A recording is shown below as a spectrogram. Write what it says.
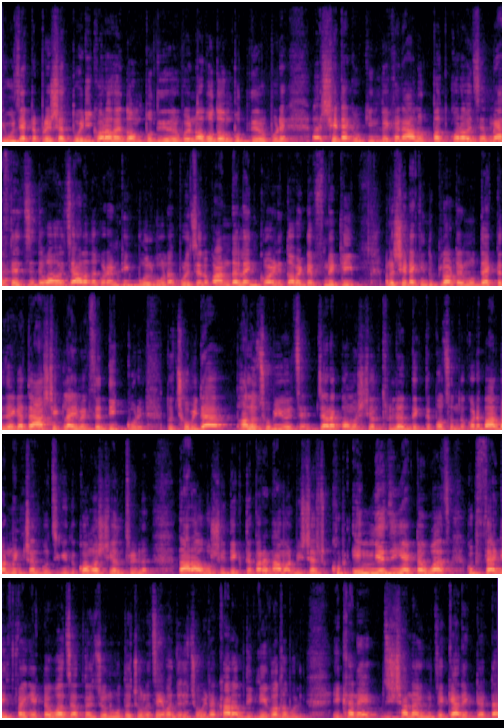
হিউজ একটা প্রেশার তৈরি করা হয় দম্পতিদের উপরে, নবদম্পতিদের উপরে। সেটাকেও কিন্তু এখানে আলোকপাত করা হয়েছে। মেসেজ দেওয়া হয়েছে, আলাদা করে আমি ঠিক বলব না। পরিচালক আন্ডারলাইন করেনি, তবে ডেফিনেটলি মানে সেটা কিন্তু প্লটের মধ্যে একটা জায়গাতে আসে ক্লাইম্যাক্সের দিক করে। তো ছবিটা ভালো ছবি হয়েছে। যারা কমার্শিয়াল থ্রিলার দেখতে পছন্দ করে, বারবার মেনশন করছি কিন্তু কমার্শিয়াল থ্রিলার তারা অবশ্যই দেখতে পারেন। আমার বিশ্বাস, খুব এঙ্গেজিং একটা ওয়াচ খুব স্যাটিসফাইং একটা ওয়াচ আপনার জন্য হতে চলেছে। এবার যদি ছবিটা খারাপ দিক নিয়ে কথা বলি, এখানে জিশা নাইবুর যে ক্যারেক্টারটা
